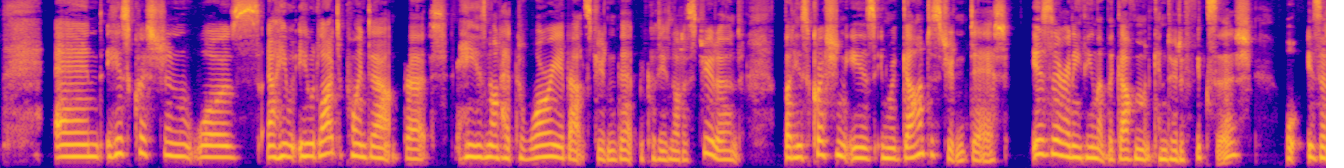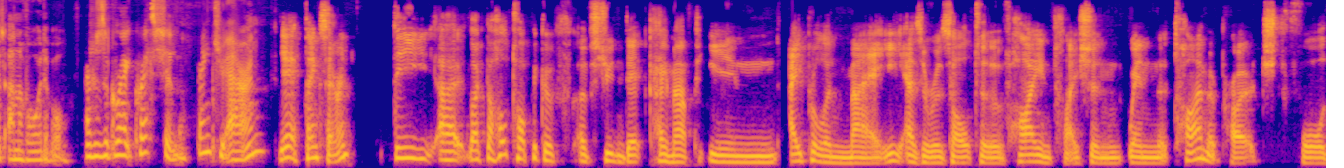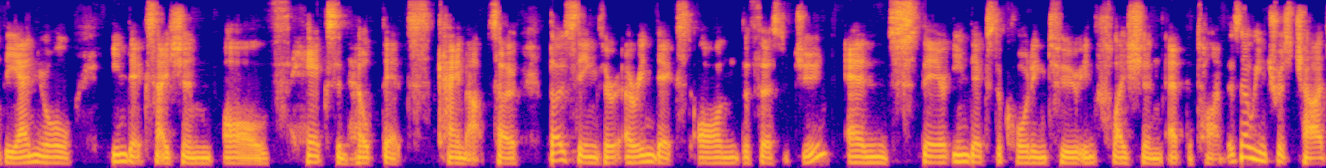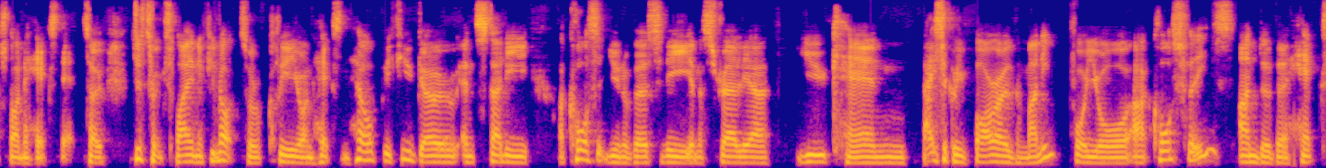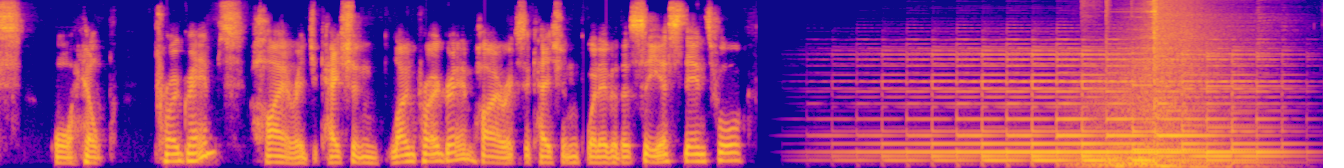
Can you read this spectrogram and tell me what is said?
And his question was now he, he would like to point out that he has not had to worry about student debt because he's not a student. But his question is in regard to student debt, is there anything that the government can do to fix it? Or is it unavoidable? It was a great question. Thank you, Aaron. Yeah, thanks, Aaron the uh, like the whole topic of, of student debt came up in April and May as a result of high inflation when the time approached for the annual indexation of HECS and help debts came up. So those things are, are indexed on the 1st of June and they're indexed according to inflation at the time. There's no interest charged on a HECS debt. So just to explain, if you're not sort of clear on HECS and help, if you go and study a course at university in Australia, you can basically borrow the money for your uh, course fees under the HECS or HELP programs, higher education loan program, higher education, whatever the CS stands for.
